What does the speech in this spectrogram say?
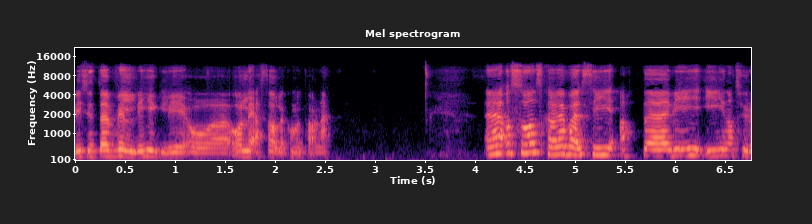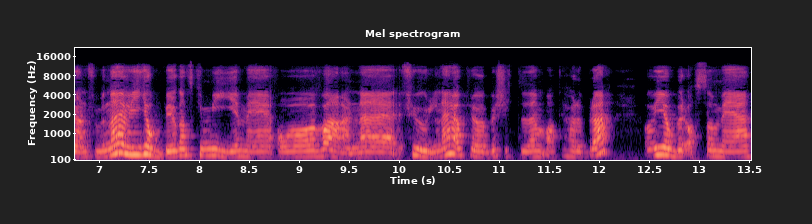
Vi syns det er veldig hyggelig å, å lese alle kommentarene. Eh, og så skal jeg bare si at eh, vi i Naturvernforbundet vi jobber jo ganske mye med å verne fuglene og prøve å beskytte dem og at de har det bra. Og vi jobber også med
